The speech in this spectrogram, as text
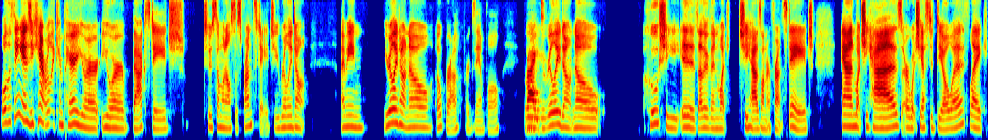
Well, the thing is, you can't really compare your your backstage to someone else's front stage. You really don't. I mean, you really don't know Oprah, for example. Right. You really don't know who she is other than what she has on her front stage and what she has or what she has to deal with. Like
